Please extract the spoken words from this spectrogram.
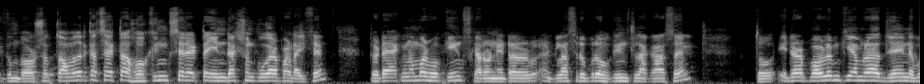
এরকম দর্শক, তো আমাদের কাছে একটা হকিংস এর একটা ইন্ডাকশন কুকার পাঠাইছে। তো এটা এক নম্বর হকিংস কারণ এটার গ্লাসের উপরে হকিংস লেখা আছে। তো এটার প্রবলেম কি আমরা জেনে নেব,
